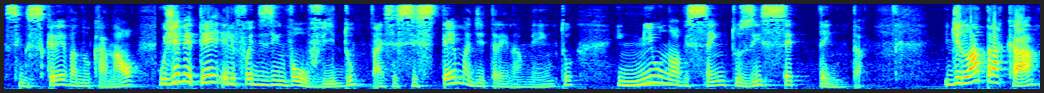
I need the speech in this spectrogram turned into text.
se inscreva no canal. O GVT ele foi desenvolvido, tá? esse sistema de treinamento, em 1970. E de lá para cá,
